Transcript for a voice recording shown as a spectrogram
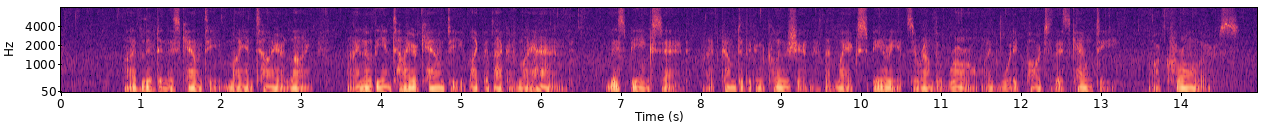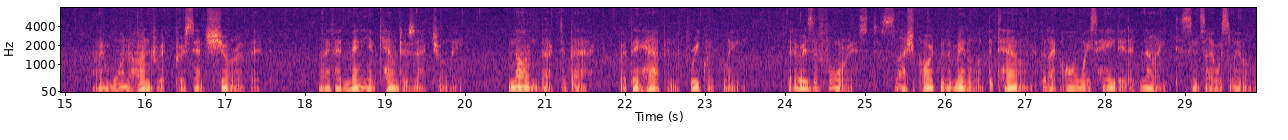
I've lived in this county my entire life. I know the entire county like the back of my hand. This being said, I've come to the conclusion that my experience around the rural and wooded parts of this county are crawlers. I'm 100% sure of it. I've had many encounters actually, none back to back, but they happen frequently. There is a forest slash part in the middle of the town that I've always hated at night since I was little.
